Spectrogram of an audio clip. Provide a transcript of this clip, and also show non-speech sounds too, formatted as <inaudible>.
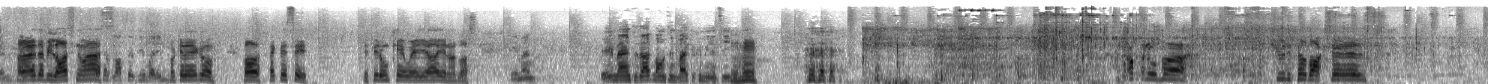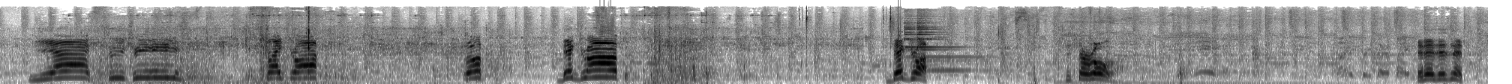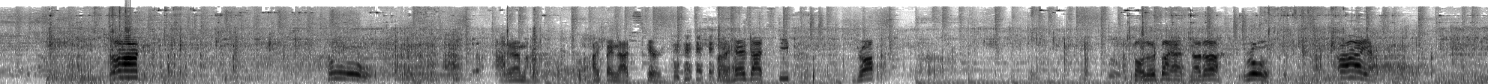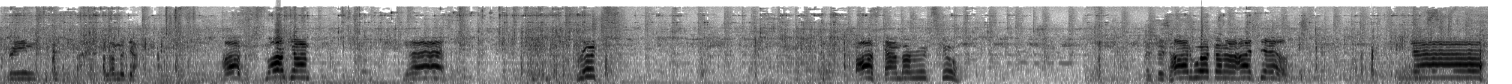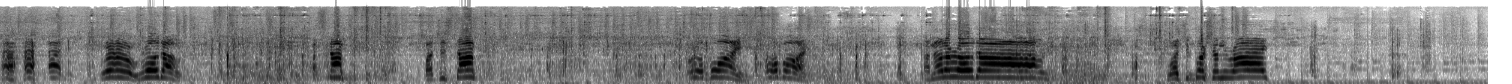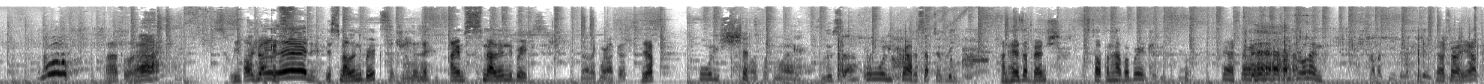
Otherwise I'd be lost now. Just have lost their view, buddy. Okay, there you go. Well, like they say, if you don't care where you are, you're not lost. Amen. Amen to that mountain biker community. Mm-hmm. <laughs> Up and over, through the pillboxes. Yes, through the trees. Slight drop. Up. Big drop. Big drop. Just a roll. It is, isn't it? Dog! Oh! Yeah, man. I find that scary. <laughs> uh, here's that steep drop, followed by another roll. Ah, yes. Green lumberjack. Off, ah, small jump. Yes. Roots. Off ah, camber roots too. This is hard work on a hardtail. Yeah! <laughs> Whoa, roll down. Stomp. Watch your stomp. Oh boy, oh boy. Another roll down. Watch your bush on the right. Woo! That was Ah, sweet. Adrenaline! You're smelling the bricks? Adrenaline. I am smelling the bricks. Smell like maracas. Yep. Holy shit. That was fucking wild. Loose, huh? Holy crap. Deceptively. And here's a bench. Stop and have a break. Yeah, right. Keep rolling. That's right, yep.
